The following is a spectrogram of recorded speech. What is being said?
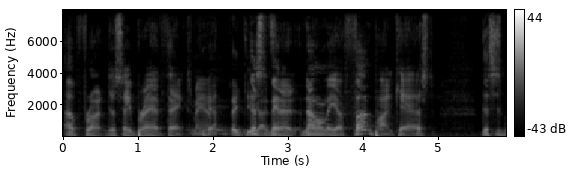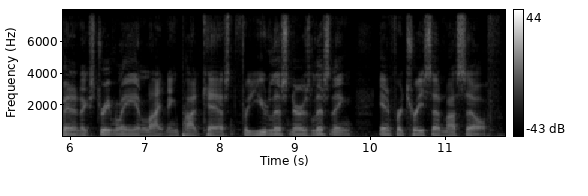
up front, just say, Brad, thanks, man. Yeah, thank you, This guys. has been a, not only a fun podcast, this has been an extremely enlightening podcast for you listeners listening and for Teresa and myself.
